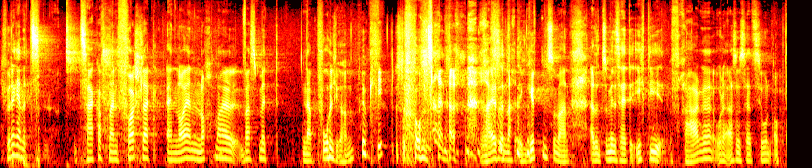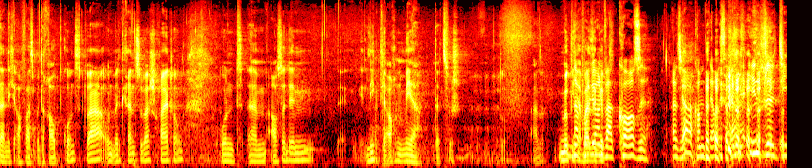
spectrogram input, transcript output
Ich würde gerne zaghaft meinen Vorschlag erneuern, nochmal was mit Napoleon okay. und seiner Reise nach Ägypten zu machen. Also zumindest hätte ich die Frage oder Assoziation, ob da nicht auch was mit Raubkunst war und mit Grenzüberschreitung. Und ähm, außerdem liegt ja auch ein Meer dazwischen. So, also möglicherweise Napoleon war Korse. Also ja. kommt er aus einer Insel, die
